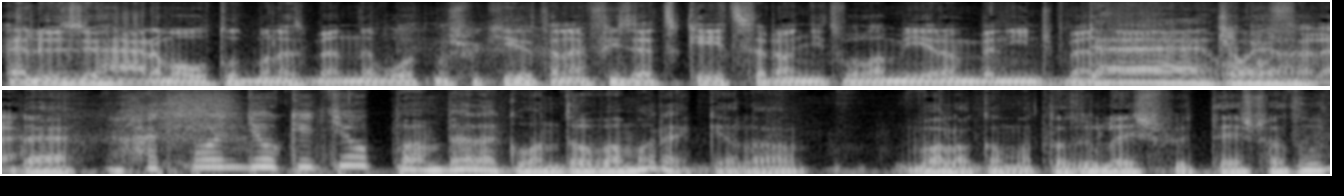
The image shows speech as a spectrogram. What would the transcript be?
előző három autódban ez benne volt, most meg hirtelen fizetsz kétszer annyit valamiért, amiben nincs benne. de csak olyan, a fele. de. Hát mondjuk itt jobban belegondolva, ma reggel a valagamat, az ülésfűtést, az úgy,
